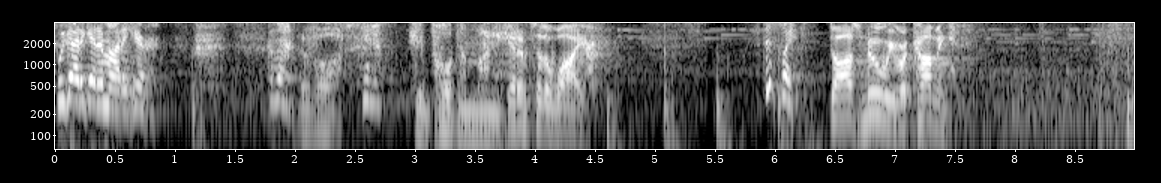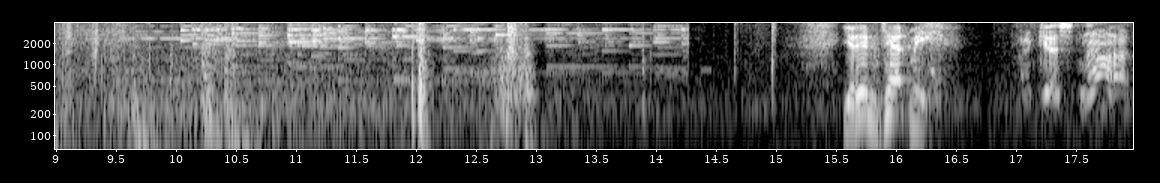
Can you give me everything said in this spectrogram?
We gotta get him out of here. Come on. The vault. Get him. He pulled the money. Get him to the wire. This way. Dawes knew we were coming. You didn't get me. I guess not.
